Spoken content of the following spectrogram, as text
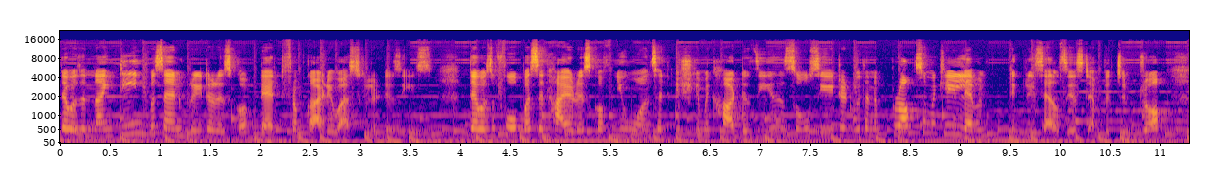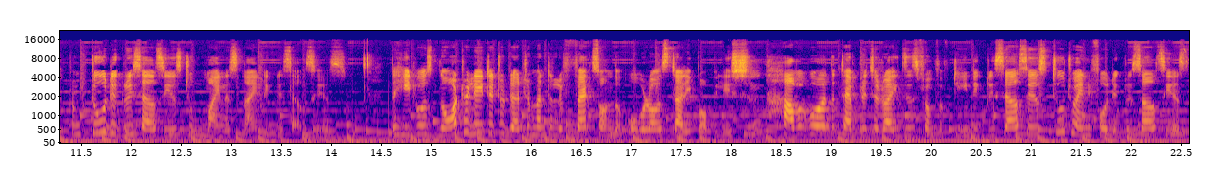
There was a 19% greater risk of death from cardiovascular disease. There was a 4% higher risk of new onset ischemic heart disease associated with an approximately 11 degrees Celsius temperature drop from 2 degrees Celsius to minus 9 degrees Celsius. The heat was not related to detrimental effects on the overall study population. However, the temperature rises from 15 degrees Celsius to 24 degrees Celsius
